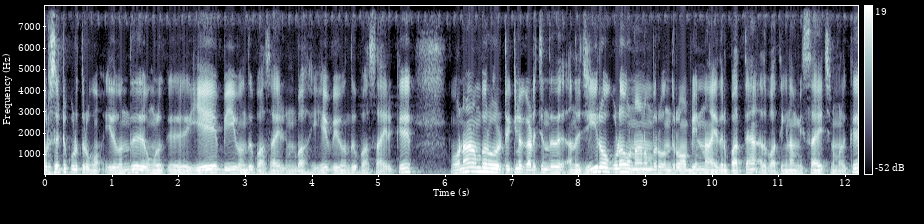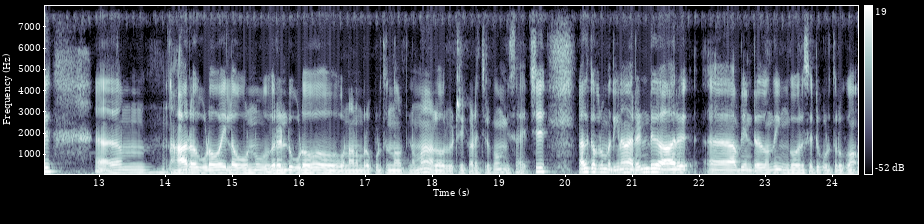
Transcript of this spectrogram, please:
ஒரு செட்டு கொடுத்துருக்கோம். இது வந்து உங்களுக்கு ஏபி வந்து பாஸ் ஆகிருக்குன்பா ஏபி வந்து பாஸ் ஆகிருக்கு ஒன்றா நம்பர் ஒரு ட்ரிக்கில் கிடச்சிருந்தது. அந்த ஜீரோ கூட ஒன்றா நம்பர் வந்துடும் அப்படின்னு நான் எதிர்பார்த்தேன். அது பார்த்திங்கன்னா மிஸ் ஆயிடுச்சு நம்மளுக்கு. ஆறு கூடவோ இல்லை ஒன்று ரெண்டு கூடவோ ஒன்றா நம்பரை கொடுத்துருந்தோம் அப்படின்னா அதில் ஒரு வெற்றி கிடச்சிருக்கும். மிஸ் ஆயிடுச்சு. அதுக்கப்புறம் பார்த்திங்கன்னா ரெண்டு ஆறு அப்படின்றது வந்து இங்கே ஒரு செட்டு கொடுத்துருக்கோம்.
